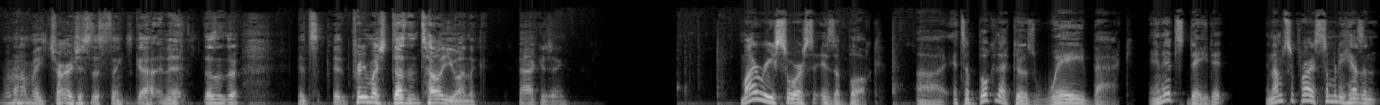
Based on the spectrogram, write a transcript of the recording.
I don't know how many charges this thing's got in it. Doesn't it's it pretty much doesn't tell you on the packaging." My resource is a book. Uh, it's a book that goes way back and it's dated. And I'm surprised somebody hasn't,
